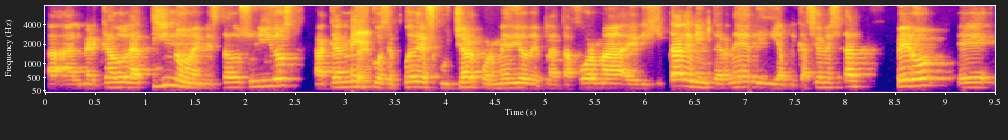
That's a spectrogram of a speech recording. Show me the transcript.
al mercado latino en Estados Unidos. Acá en México se puede escuchar por medio de plataforma eh, digital en Internet y, aplicaciones y tal. Pero eh,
